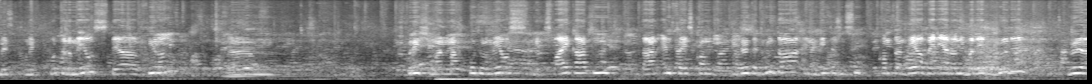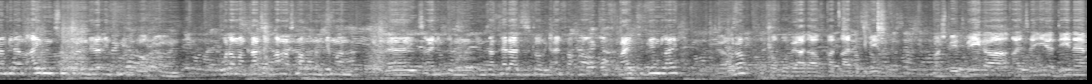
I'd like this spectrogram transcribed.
mit, mit Ptolemaeus, der Vierer. Ähm, sprich, man macht Ptolemaeus mit zwei Karten, dann Endphase kommt die dritte drunter, in den gegnerischen Zug kommt dann der, wenn er dann überleben würde, würde dann wieder im eigenen Zug dann der Infinite draufkommen. Oder man kann es auch anders machen, indem man äh, jetzt eigentlich im, im Satellar ist es glaube ich einfacher auf 3 zu gehen gleich, oder? Die Kombo wäre da auch ganz einfach gewesen. Man spielt Vega, Altair, Deneb,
